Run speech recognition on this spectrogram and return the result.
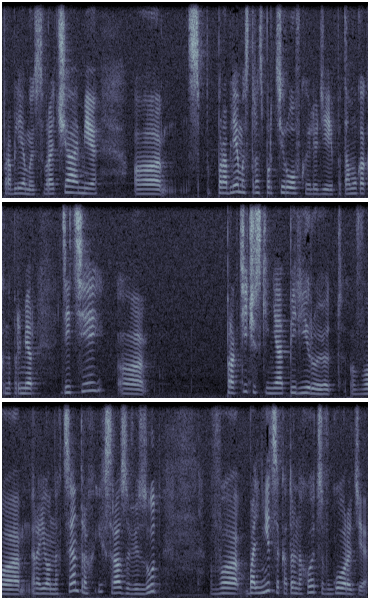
проблемы с врачами, э, с проблемы с транспортировкой людей, потому как, например, детей э, практически не оперируют в районных центрах, их сразу везут в больницы, которые находятся в городе.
